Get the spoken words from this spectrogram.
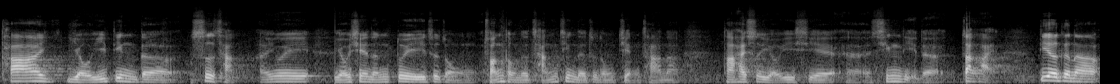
它有一定的市场啊，因为有些人对于这种传统的肠镜的这种检查呢，他还是有一些呃心理的障碍。第二个呢，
